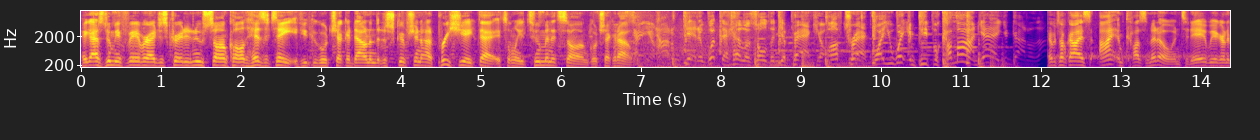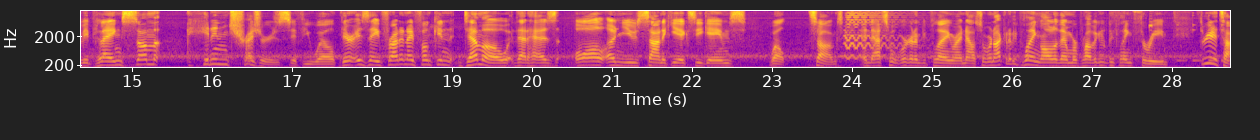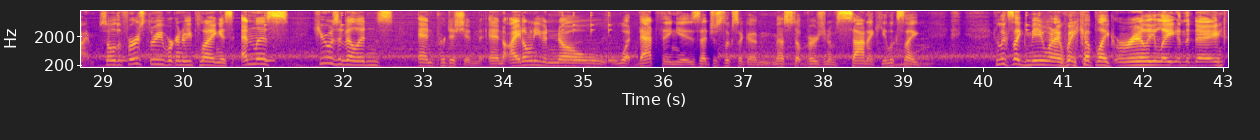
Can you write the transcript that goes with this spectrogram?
Hey guys, do me a favor. I just created a new song called Hesitate. If you could go check it down in the description, I'd appreciate that. It's only a two minute song. Go check it out. I don't get it. What the hell is holding you back? You're off track. Why you waiting, people? Come on, yeah, you got Hey, what's up, guys? I am Cosmitto, and today we are going to be playing some hidden treasures, if you will. There is a Friday Night Funkin' demo that has all unused Sonic EXE games. Well, songs, and that's what we're to be playing right now. So we're not to be playing all of them. We're probably to be playing three, three at a time. So the first three we're to be playing is Endless, Heroes and Villains, and Perdition. And I don't even know what that thing is. That just looks like a messed up version of Sonic. He looks like he looks like me when I wake up like really late in the day.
